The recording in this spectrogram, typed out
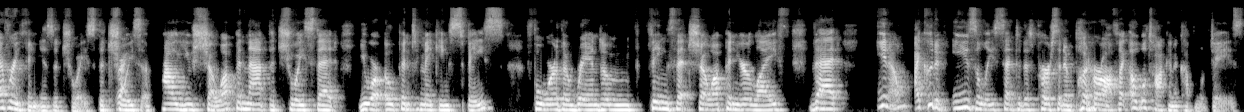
everything is a choice. The choice of how you show up in that the choice that you are open to making space for the random things that show up in your life that you know i could have easily said to this person and put her off like oh we'll talk in a couple of days.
